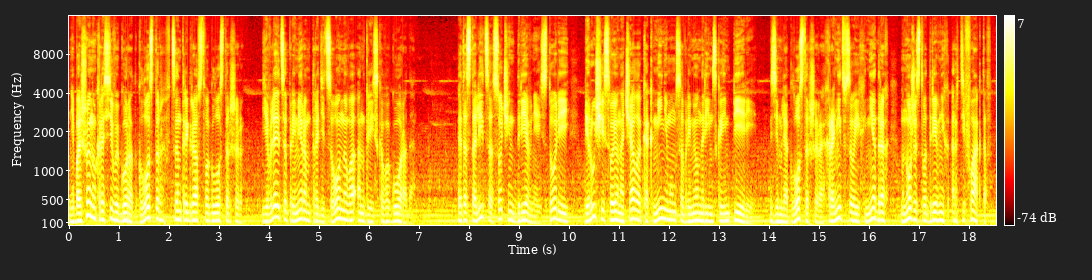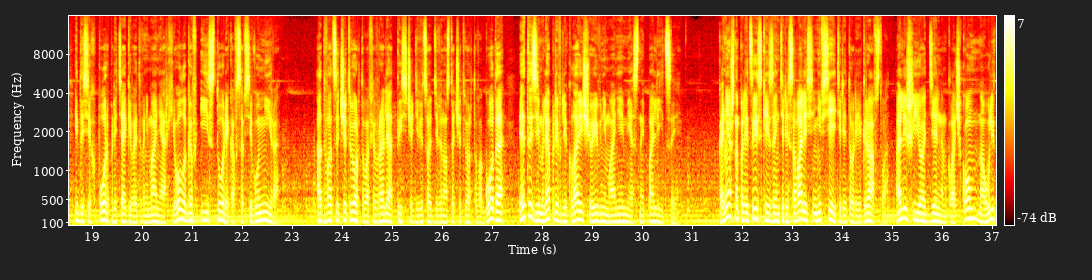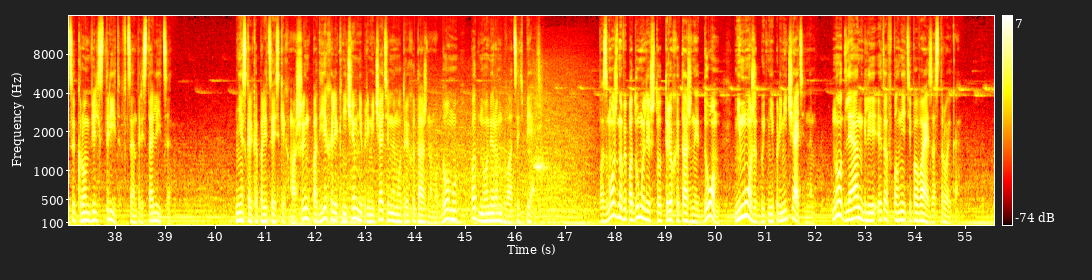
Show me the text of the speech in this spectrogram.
Небольшой, но красивый город Глостер в центре графства Глостершир является примером традиционного английского города. Это столица с очень древней историей, берущей свое начало как минимум со времен Римской империи. Земля Глостершира хранит в своих недрах множество древних артефактов и до сих пор притягивает внимание археологов и историков со всего мира – а 24 февраля 1994 года эта земля привлекла еще и внимание местной полиции. Конечно, полицейские заинтересовались не всей территорией графства, а лишь ее отдельным клочком на улице Кромвель-стрит в центре столицы. Несколько полицейских машин подъехали к ничем не примечательному трехэтажному дому под номером 25. Возможно, вы подумали, что трехэтажный дом не может быть непримечательным, но для Англии это вполне типовая застройка.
